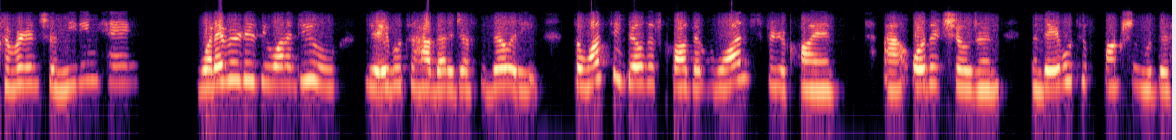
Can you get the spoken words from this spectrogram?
convert it into a medium hang. Whatever it is you want to do, you're able to have that adjustability. So once you build this closet once for your clients uh, or their children, then they're able to function with this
